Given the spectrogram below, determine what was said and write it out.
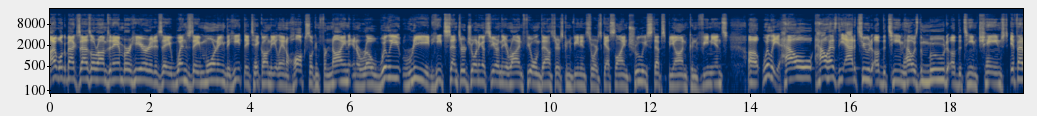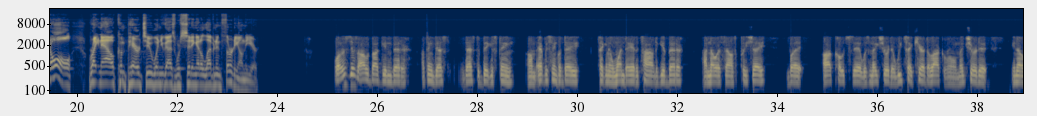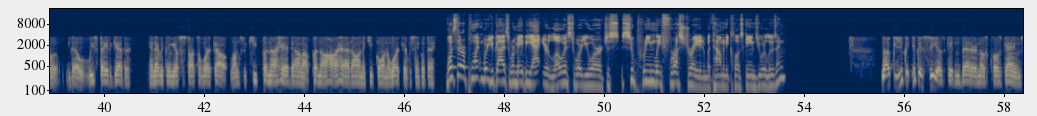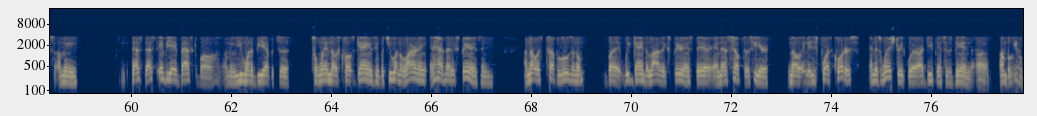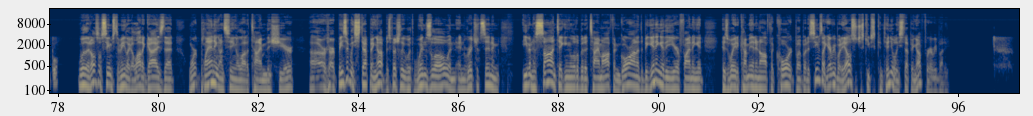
All right, welcome back. Zaslow Roms and Amber here. It is a Wednesday morning. The Heat, they take on the Atlanta Hawks looking for nine in a row. Willie Reed, Heat Center, joining us here in the Orion Fuel and Downstairs Convenience Stores guest line. Truly steps beyond convenience. Uh, Willie, how, how has the attitude of the team, how has the mood of the team changed, if at all, right now compared to when you guys were sitting at 11 and 30 on the year? Well, it's just all about getting better. I think that's that's the biggest thing um, every single day, taking it one day at a time to get better. I know it sounds cliche, but our coach said was make sure that we take care of the locker room, make sure that you know that we stay together, and everything else will start to work out. As long as we keep putting our head down, uh, putting our hard hat on, and keep going to work every single day. Was there a point where you guys were maybe at your lowest, where you were just supremely frustrated with how many close games you were losing? No, because you could you could see us getting better in those close games. I mean, that's that's NBA basketball. I mean, you want to be able to to win those close games, but you want to learn and, and have that experience. And I know it's tough losing them, but we gained a lot of experience there, and that's helped us here. You know, in these fourth quarters and this win streak where our defense has been uh, unbelievable. Well, it also seems to me like a lot of guys that weren't planning on seeing a lot of time this year uh, are, are, basically stepping up, especially with Winslow and, and Richardson and even Hassan taking a little bit of time off and Goran at the beginning of the year finding it his way to come in and off the court. But but it seems like everybody else just keeps continually stepping up for everybody.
